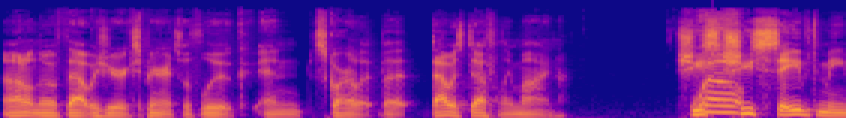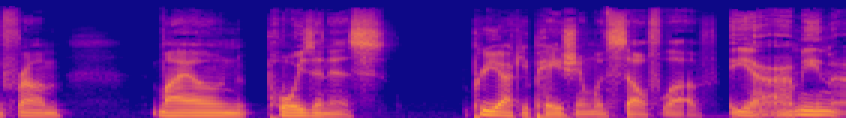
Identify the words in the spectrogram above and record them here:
I don't know if that was your experience with Luke and Scarlett, but that was definitely mine. She's Well- she saved me from my own poisonous preoccupation with self love. yeah i mean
